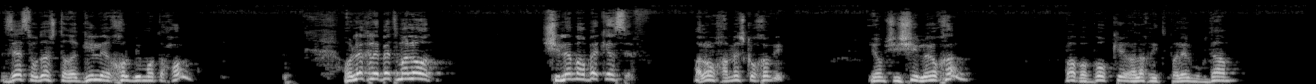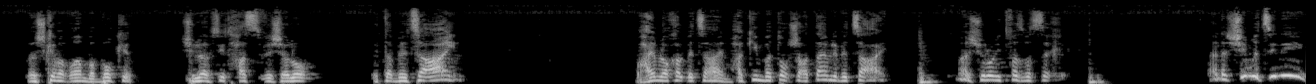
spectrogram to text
זה סעודה שאתה רגיל לאכול בימות החול? הולך לבית מלון, שילם הרבה כסף, מלון חמש כוכבים, יום שישי לא יאכל? בא בבוקר, הלך להתפלל מוקדם, והשכם אברהם בבוקר, שלא יפסיד חס ושלום את הביצה עין. בחיים לא אכל ביצה עין, מחכים בתור שעתיים לביצה עין, משהו לא נתפס בשכל. אנשים רציניים,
